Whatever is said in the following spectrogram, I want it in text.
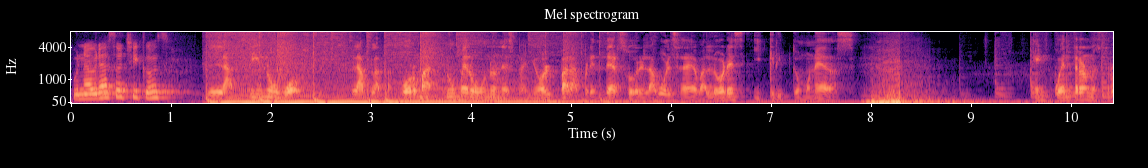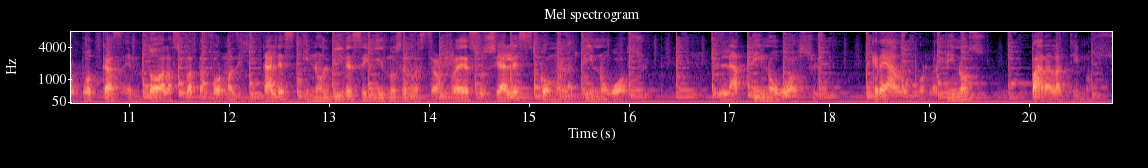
Un abrazo chicos. Latino Wall la plataforma número uno en español para aprender sobre la bolsa de valores y criptomonedas. Encuentra nuestro podcast en todas las plataformas digitales y no olvides seguirnos en nuestras redes sociales como Latino Wall Street. Latino Wall Street, creado por latinos para latinos.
